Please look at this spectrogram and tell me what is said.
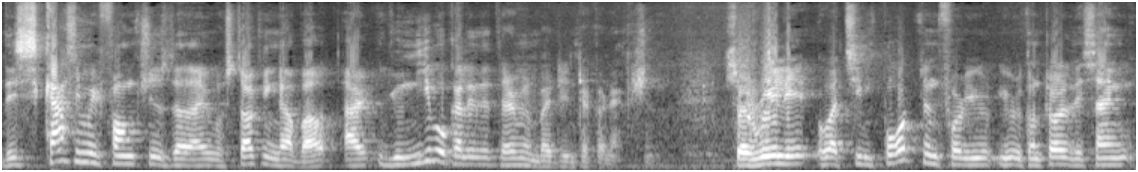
these Casimir functions that I was talking about are univocally determined by the interconnection. So really, what's important for your, your controller design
